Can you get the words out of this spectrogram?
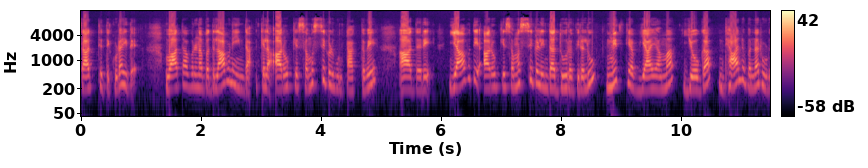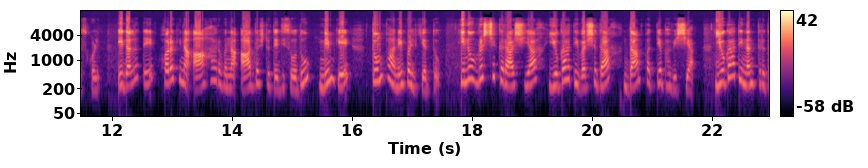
ಸಾಧ್ಯತೆ ಕೂಡ ಇದೆ. ವಾತಾವರಣ ಬದಲಾವಣೆಯಿಂದ ಕೆಲ ಆರೋಗ್ಯ ಸಮಸ್ಯೆಗಳು ಉಂಟಾಗ್ತವೆ. ಆದರೆ ಯಾವುದೇ ಆರೋಗ್ಯ ಸಮಸ್ಯೆಗಳಿಂದ ದೂರವಿರಲು ನಿತ್ಯ ವ್ಯಾಯಾಮ, ಯೋಗ, ಧ್ಯಾನವನ್ನು ರೂಢಿಸ್ಕೊಳ್ಳಿ. ಇದಲ್ಲದೆ ಹೊರಗಿನ ಆಹಾರವನ್ನ ಆದಷ್ಟು ತ್ಯಜಿಸೋದು ನಿಮಗೆ ತುಂಬಾನೇ ಒಳ್ಳೆಯದ್ದು. ಇನ್ನು ವೃಶ್ಚಿಕ ರಾಶಿಯ ಯುಗಾದಿ ವರ್ಷದ ದಾಂಪತ್ಯ ಭವಿಷ್ಯ. ಯುಗಾದಿ ನಂತರದ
